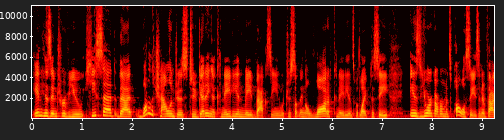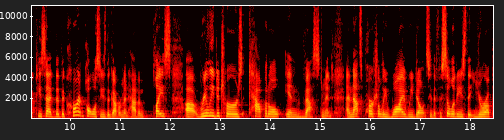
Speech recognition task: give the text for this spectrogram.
In his interview, he said that one of the challenges to getting a Canadian made vaccine, which is something a lot of Canadians would like to see, is your government's policies. And in fact, he said that the current policies the government have in place uh, really deters capital investment. And that's partially why we don't see the facilities that Europe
